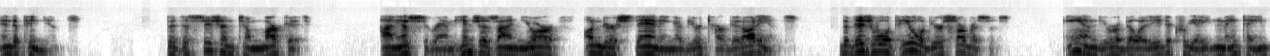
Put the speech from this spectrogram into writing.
and opinions. The decision to market on Instagram hinges on your understanding of your target audience, the visual appeal of your services, and your ability to create and maintain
